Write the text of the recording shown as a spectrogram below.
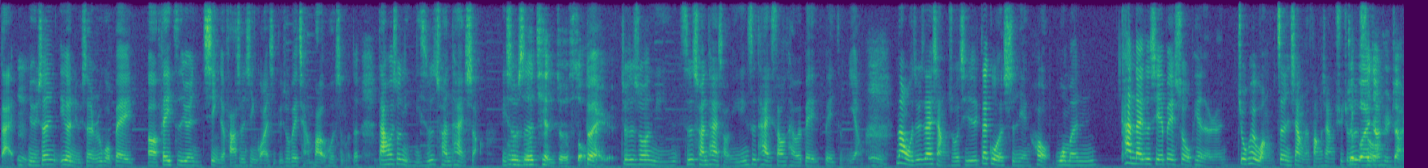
代，嗯、女生一个女生如果被呃非自愿性的发生性关系，比如说被强暴了或什么的，大家会说你你是不是穿太少？你是不是谴责受害人？就是说你是不是穿太少？你一定是太骚才会被被怎么样？嗯，那我就在想说，其实再过了十年后，我们看待这些被受骗的人，就会往正向的方向去，就不会这样去赚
